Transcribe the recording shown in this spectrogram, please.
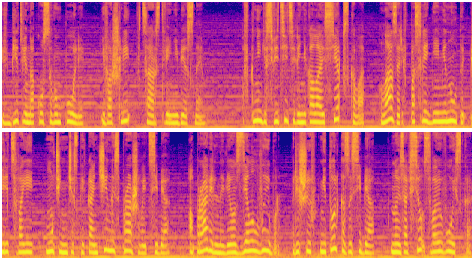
в битве на Косовом поле и вошли в Царствие Небесное. В книге святителя Николая Сербского Лазарь в последние минуты перед своей мученической кончиной спрашивает себя, а правильный ли он сделал выбор, решив не только за себя – но и за все свое войско,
